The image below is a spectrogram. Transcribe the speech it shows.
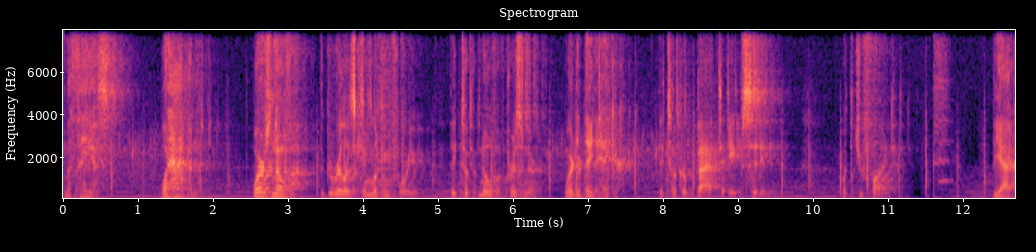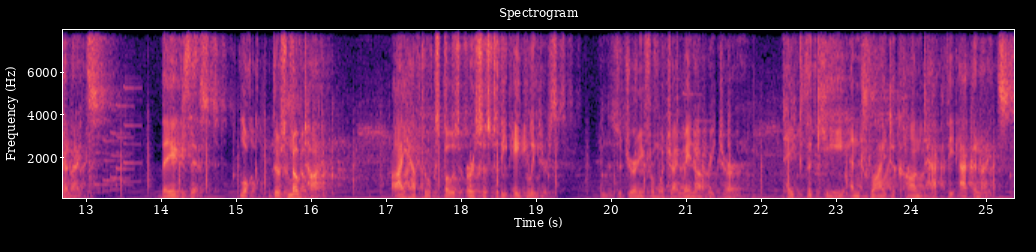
Matthias, what happened? Where's Nova? The gorillas came looking for you. They took Nova prisoner. Where did they take her? They took her back to Ape City. What did you find? The Akanites. They exist. Look, there's no time. I have to expose Ursus to the ape leaders, and it's a journey from which I may not return. Take the key and try to contact the Akanites.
